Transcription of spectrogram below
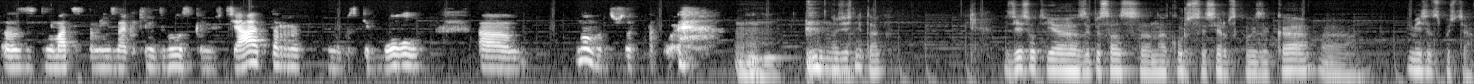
э, заниматься, там, я не знаю, какими-то вылазками в театр, в баскетбол. Э, ну, вот что-то такое. Mm-hmm. Но здесь не так. Здесь вот я записался на курсы сербского языка э, месяц спустя.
